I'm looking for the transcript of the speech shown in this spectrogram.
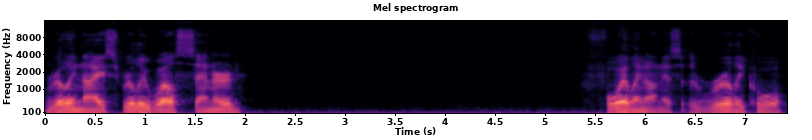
really nice really well centered foiling on this is really cool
